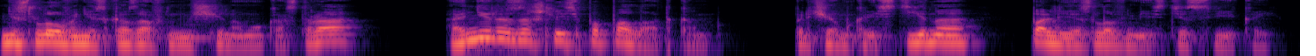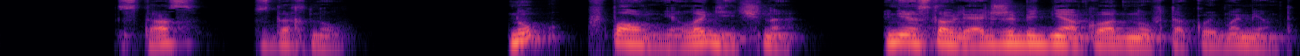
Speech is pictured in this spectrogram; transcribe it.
Ни слова не сказав мужчинам у костра, они разошлись по палаткам, причем Кристина полезла вместе с Викой. Стас вздохнул. Ну, вполне логично. Не оставлять же бедняку одну в такой момент.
